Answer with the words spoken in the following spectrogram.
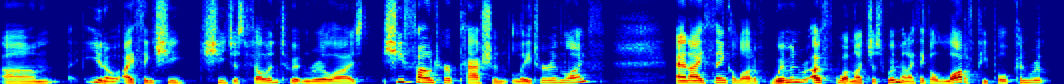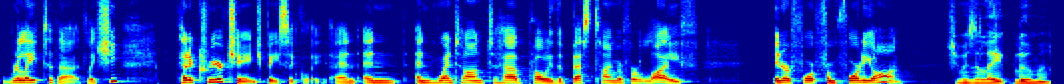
Um, you know, I think she she just fell into it and realized she found her passion later in life. And I think a lot of women, uh, well, not just women, I think a lot of people can re- relate to that. Like she had a career change basically, and and and went on to have probably the best time of her life in her for, from forty on. She was a late bloomer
